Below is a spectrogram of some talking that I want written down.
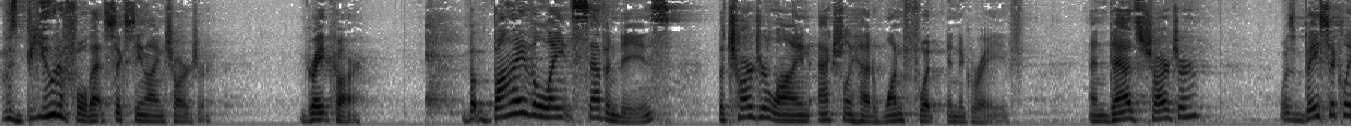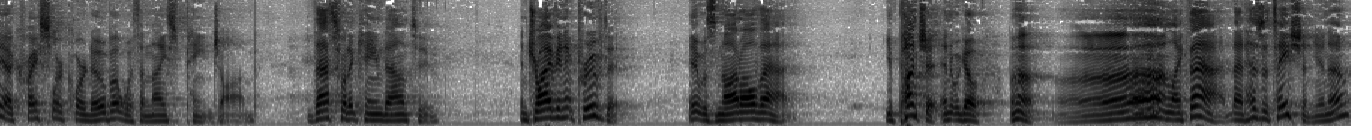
It was beautiful, that 69 Charger. Great car. But by the late 70s, the Charger line actually had one foot in the grave. And Dad's Charger was basically a Chrysler Cordoba with a nice paint job. That's what it came down to. And driving it proved it. It was not all that. You punch it and it would go uh, uh, like that, that hesitation, you know?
